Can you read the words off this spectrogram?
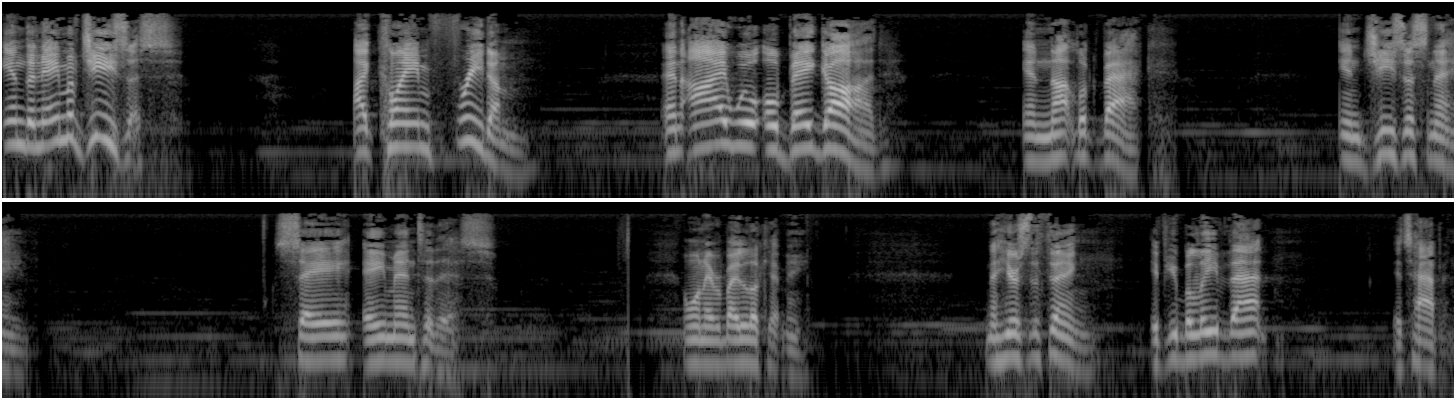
In the name of Jesus, I claim freedom and I will obey God and not look back. In Jesus' name, say amen to this. I want everybody to look at me. Now, here's the thing if you believe that, it's happened.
